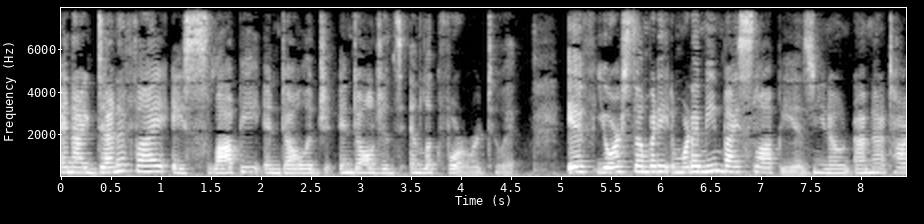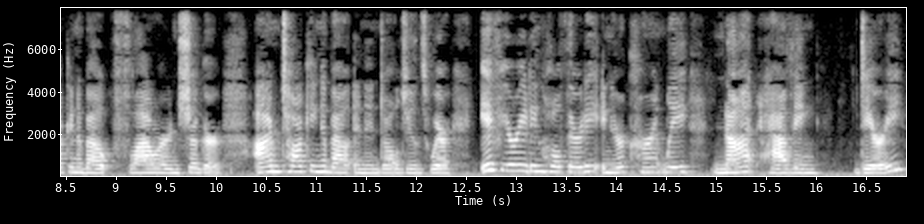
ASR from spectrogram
and identify a sloppy indulge, indulgence and look forward to it. If you're somebody, and what I mean by sloppy is, you know, I'm not talking about flour and sugar. I'm talking about an indulgence where if you're eating whole 30 and you're currently not having dairy,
